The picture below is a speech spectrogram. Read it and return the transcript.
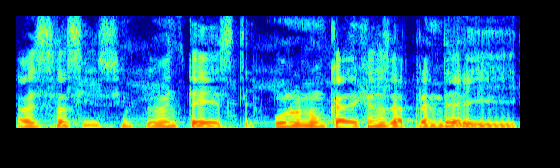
a veces así, simplemente este, uno nunca dejas de aprender y,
